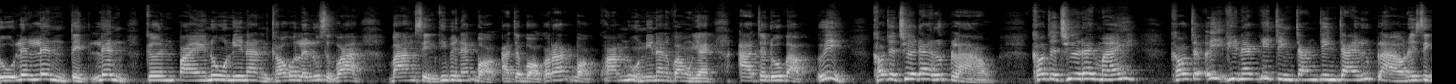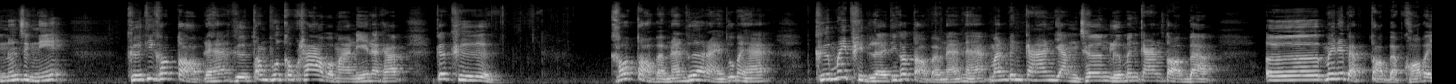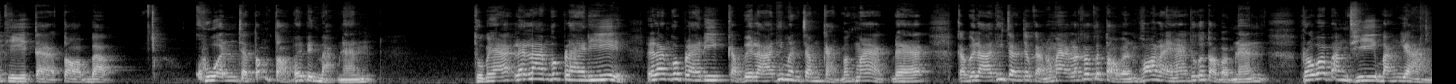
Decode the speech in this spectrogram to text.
ดูเล่นเล่นๆติดเล่นเกินไปนู่นนี่นั่นเขาก็เลยรู้สึกว่าบางสิ่งที่พี่แน็กบอกอาจจะบอกรักบอกความนู่นนี่นั่นความห่วงใยอาจจะดูแบบเอ้ยเขาจะเชื่อได้หรือเปล่าเขาจะเชื่อได้ไหมเขาจะเอ้ยพี่แน็กนี่จริงจังจริงใจหรือเปล่าในสิ่งนั้นสิ่งนี้ คือที่เขาตอบนะฮะคือต้องพูดคร่าวๆประมาณนี้นะครับ ก็คือ เขาตอบแบบนั้นเพื่ออะไรทุกไหมฮะ คือไม่ผิดเลยที่เขาตอบแบบนั้นนะฮะ มันเป็นการอย่างเชิงหรือเป็นการตอบแบบ เออไม่ได้แบบตอบแบบขอไปที แต่ตอบแบบควรจะต้องตอบให้เป็นแบบนั้น ถูกไหมฮะ และล่ามก็แปลดี และล่ามก็แปลดีกับเวลาที่มันจำกัดมากๆนะฮะ กับเวลาที่จำจำกัดมากๆ แล้วก็ก็ตอบแบบนั้นเพราะอะไรฮะ ทุกก็ตอบแบบนั้น เพราะว่าบางทีบางอย่าง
